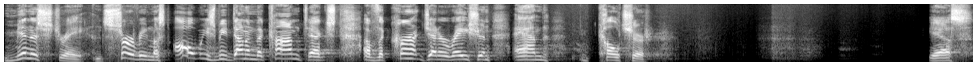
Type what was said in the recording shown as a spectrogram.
Ministry and serving must always be done in the context of the current generation and culture. Yes,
